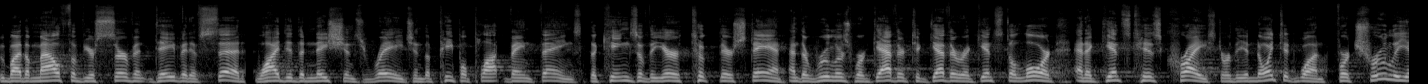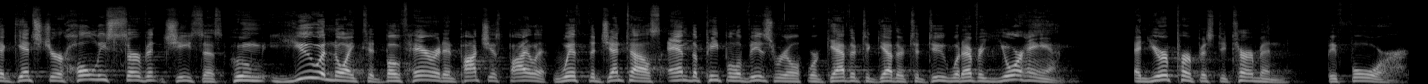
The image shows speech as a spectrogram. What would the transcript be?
who by the mouth of your servant David have said, Why did the nations rage and the people plot vain things? The kings of the earth took their stand, and the rulers were gathered together against the Lord and against his Christ, or the anointed one. For truly against your holy servant Jesus, whom you anointed, both Herod and Pontius Pilate, with the Gentiles and the people of Israel, were gathered together to do whatever your hand and your purpose determined before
